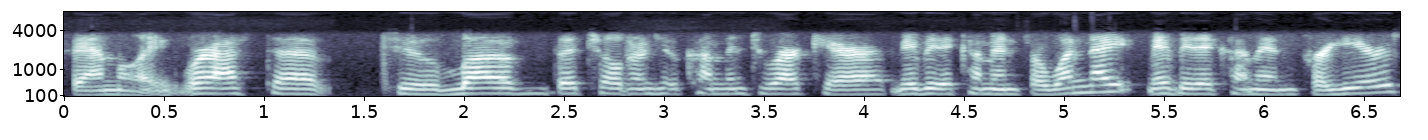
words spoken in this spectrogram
family. We're asked to to love the children who come into our care. Maybe they come in for one night, maybe they come in for years,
